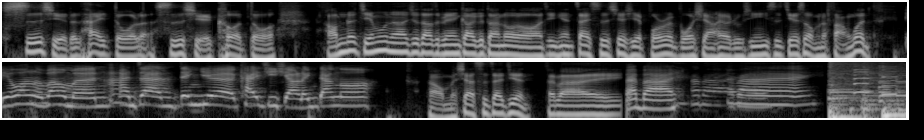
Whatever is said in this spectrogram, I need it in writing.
失血的太多了，失血过多。好，我们的节目呢就到这边告一个段落喽。今天再次谢谢博瑞、博祥还有如新医师接受我们的访问。别忘了帮我们按赞、订阅、开启小铃铛哦！那我们下次再见，拜拜。拜拜。拜拜，拜拜。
